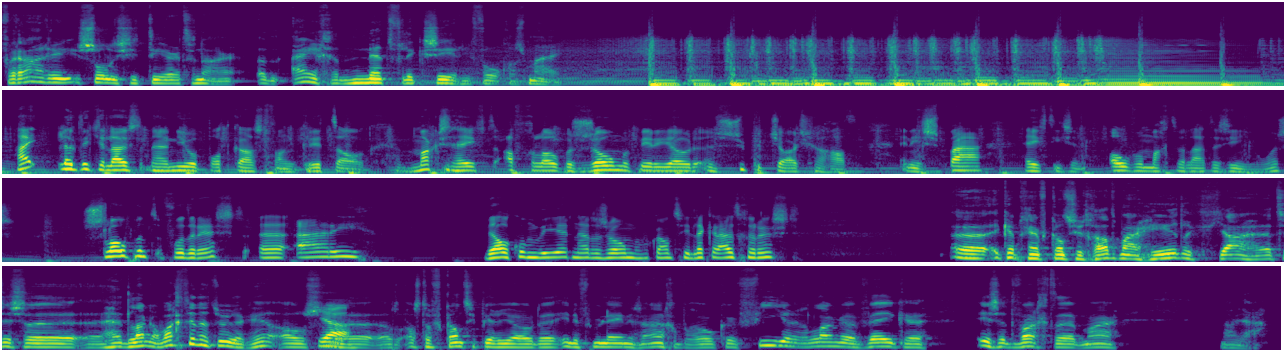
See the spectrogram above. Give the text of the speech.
Ferrari solliciteert naar een eigen Netflix-serie volgens mij. Hi, leuk dat je luistert naar een nieuwe podcast van Grid Talk. Max heeft de afgelopen zomerperiode een supercharge gehad. En in Spa heeft hij zijn overmacht weer laten zien, jongens. Slopend voor de rest. Uh, Arie, welkom weer naar de zomervakantie. Lekker uitgerust? Uh, ik heb geen vakantie gehad, maar heerlijk. Ja, het is uh, het lange wachten natuurlijk. Hè? Als, ja. uh, als, als, de vakantieperiode in de Formule 1 is aangebroken. Vier lange weken is het wachten. Maar nou ja,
